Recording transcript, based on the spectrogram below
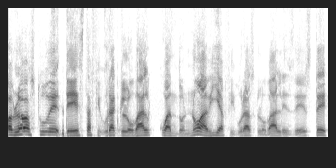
hablabas tú de, de, esta figura global cuando no había figuras globales, de este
